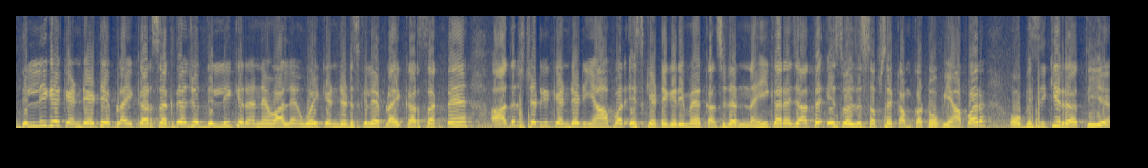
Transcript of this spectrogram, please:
दिल्ली के कैंडिडेट ही अप्लाई कर सकते हैं, जो दिल्ली के रहने वाले हैं, वही कैंडिडेट्स के लिए अप्लाई कर सकते हैं। अदर स्टेट के कैंडिडेट यहाँ पर इस कैटेगरी में कंसिडर नहीं करे जाते, इस वजह से सबसे कम कट ऑफ़ यहाँ पर ओबीसी की रहती है।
